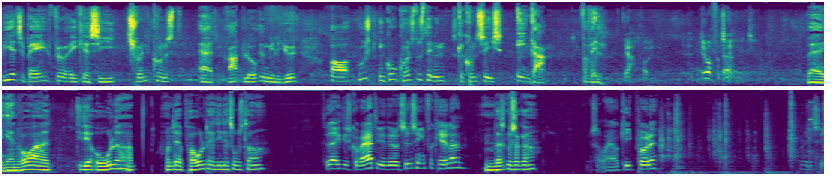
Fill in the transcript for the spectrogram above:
Vi er tilbage, før I kan sige, at trendkunst er et ret lukket miljø. Og husk, en god kunstudstilling skal kun ses én gang. Farvel. ja, farvel. Det var fortænkt. Hvad, Jan, hvor er de der Ole og ham der Paul der, de der to steder? Det ved jeg ikke, det skulle være. Det, det er jo tid til en fra kælderen. Hvad skal vi så gøre? Så må jeg jo kigge på det. Må lige se.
